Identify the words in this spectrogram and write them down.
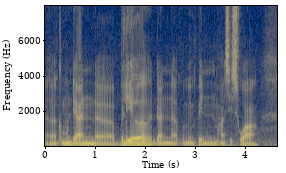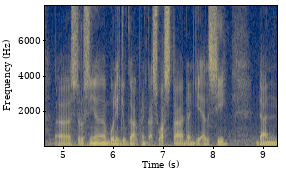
Eh, kemudian eh, belia dan pemimpin mahasiswa seterusnya boleh juga peringkat swasta dan GLC dan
